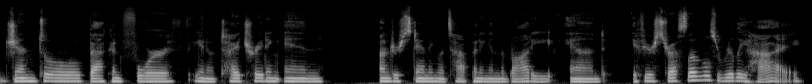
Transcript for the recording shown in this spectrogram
gentle back and forth, you know, titrating in, understanding what's happening in the body. And if your stress level's really high,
